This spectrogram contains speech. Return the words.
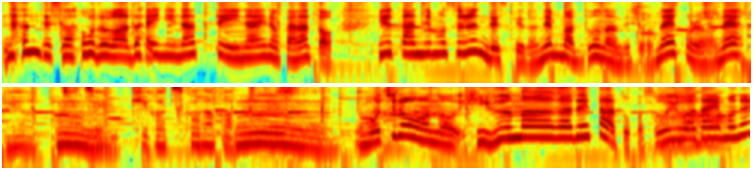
なんでさほど話題になっていないのかなという感じもするんですけどねまあどうなんでしょうねこれはね。全然気がつかなかったうです。んもちろんあのヒグマが出たとかそういう話題もね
